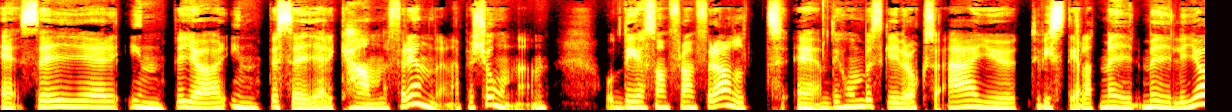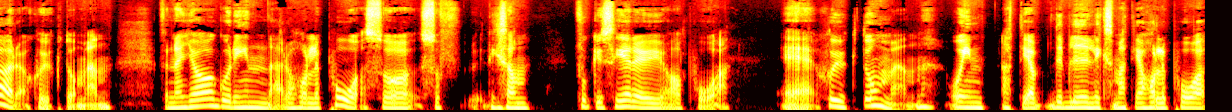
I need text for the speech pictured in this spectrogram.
eh, säger, inte gör, inte säger kan förändra den här personen. Och det som framförallt, det hon beskriver också är ju till viss del att möj möjliggöra sjukdomen. För när jag går in där och håller på så, så liksom fokuserar jag på sjukdomen och in, att jag, det blir liksom att jag håller på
